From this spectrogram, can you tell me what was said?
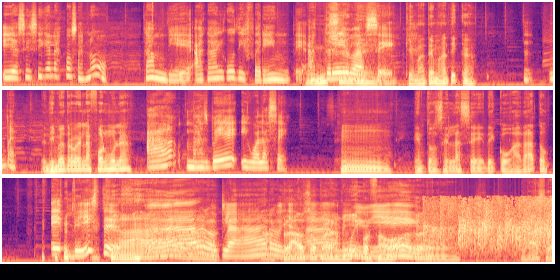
y así siguen las cosas. No, cambie, haga algo diferente, atrévase. ¿Qué matemática? Mm, Bueno, Dime otra vez la fórmula. A más B igual a C. Mm, entonces la C de coja dato. Eh, ¿Viste? Ah. claro, claro. Aplauso ya, para mí, muy por bien. favor. Gracias.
